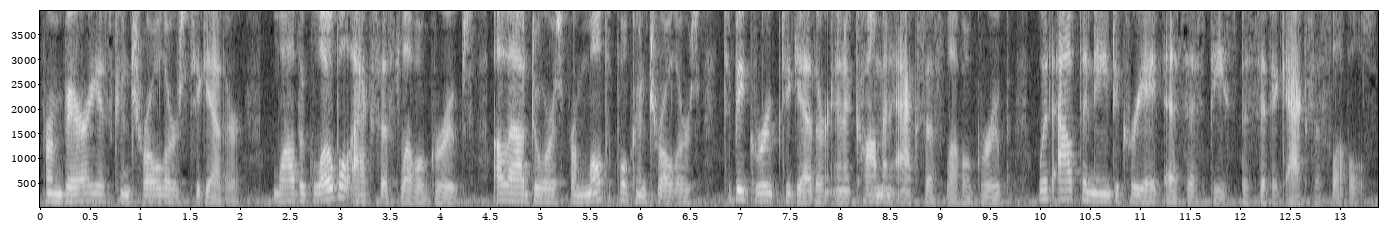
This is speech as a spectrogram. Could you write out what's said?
from various controllers together while the global access level groups allow doors from multiple controllers to be grouped together in a common access level group without the need to create SSP specific access levels.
